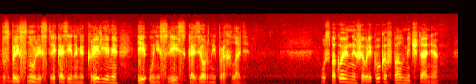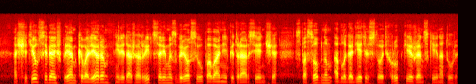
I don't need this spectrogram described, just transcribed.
взблеснули стрекозиными крыльями и унеслись к озерной прохладе. Успокоенный Шеврикука впал в мечтание. Ощутил себя и впрямь кавалером или даже рыцарем из грез и упований Петра Арсеньевича, способным облагодетельствовать хрупкие женские натуры.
